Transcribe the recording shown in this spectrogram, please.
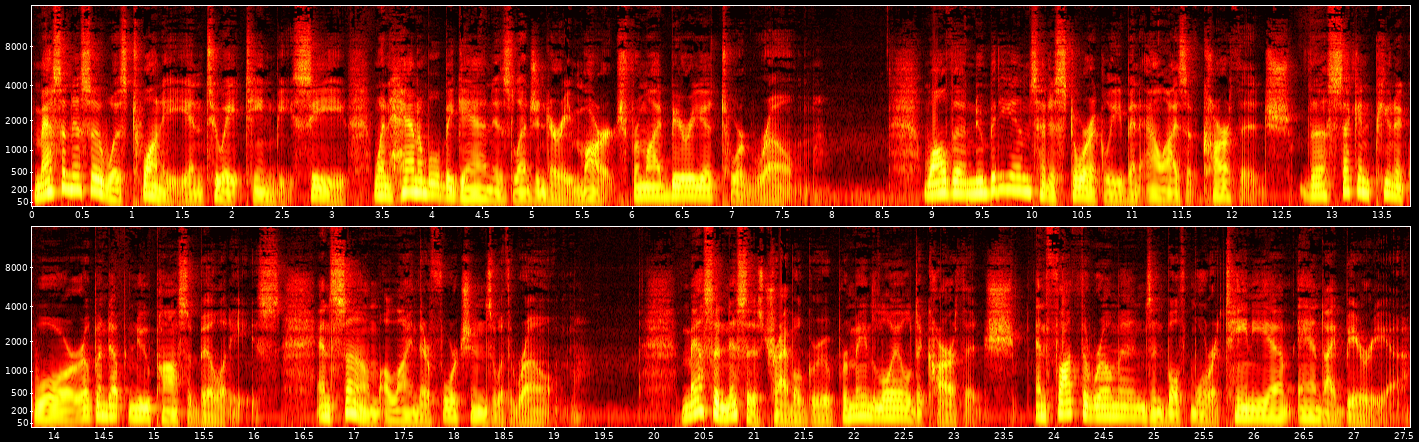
Massinissa was 20 in 218 BC when Hannibal began his legendary march from Iberia toward Rome. While the Numidians had historically been allies of Carthage, the Second Punic War opened up new possibilities, and some aligned their fortunes with Rome. Massinissa's tribal group remained loyal to Carthage and fought the Romans in both Mauritania and Iberia.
